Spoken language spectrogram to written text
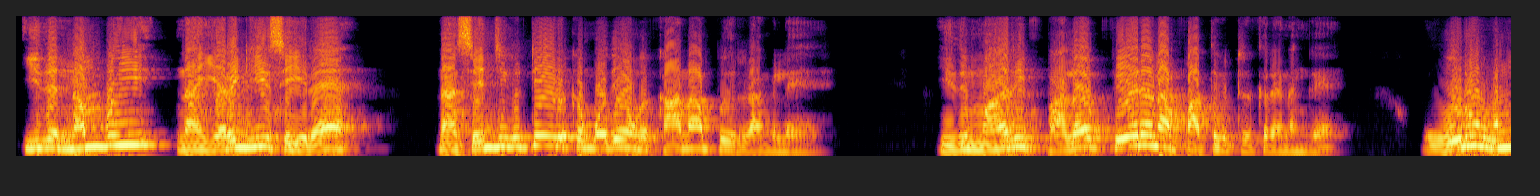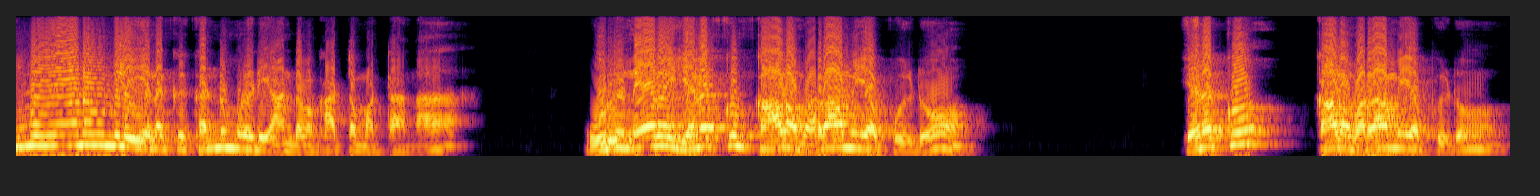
இதை நம்பி நான் இறங்கி செய்யறேன் நான் செஞ்சுக்கிட்டே இருக்கும் போதே அவங்க காணா போயிடுறாங்களே. இது மாதிரி பல பேரை நான் பார்த்துக்கிட்டு இருக்கிறேனுங்க. ஒரு உண்மையானவங்களை எனக்கு கண்ணு முன்னாடி ஆண்டவன் காட்ட மாட்டானா ஒரு நேரம் எனக்கும் காலம் வராமையா போயிடும். எனக்கும் காலம் வராமையா போயிடும்.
